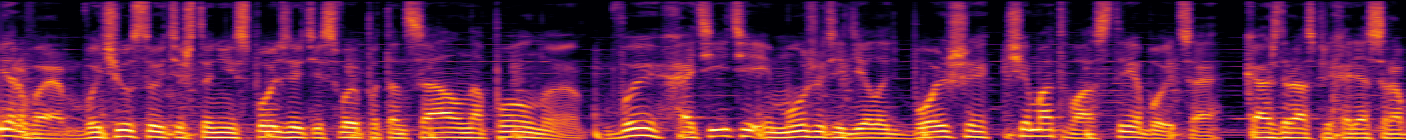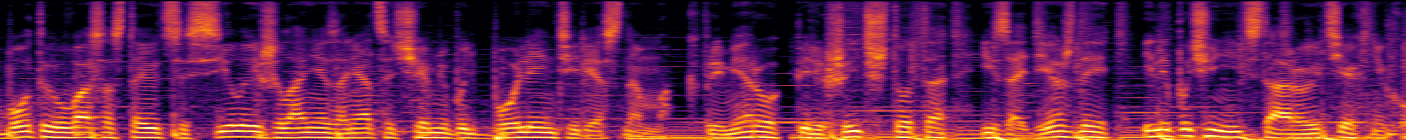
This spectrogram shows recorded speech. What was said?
Первое. Вы чувствуете, что не используете свой потенциал на полную. Вы хотите и можете делать больше, чем от вас требуется. Каждый раз, приходя с работы, у вас остаются силы и желание заняться чем-нибудь более интересным. К примеру, перешить что-то из одежды или починить старую технику.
